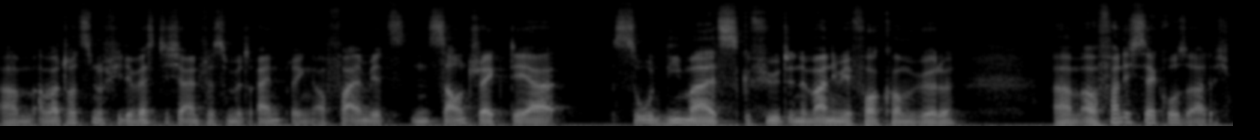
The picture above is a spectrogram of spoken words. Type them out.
Ähm, aber trotzdem noch viele westliche Einflüsse mit reinbringen. Auch vor allem jetzt ein Soundtrack, der so niemals gefühlt in einem Anime vorkommen würde. Ähm, aber fand ich sehr großartig.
